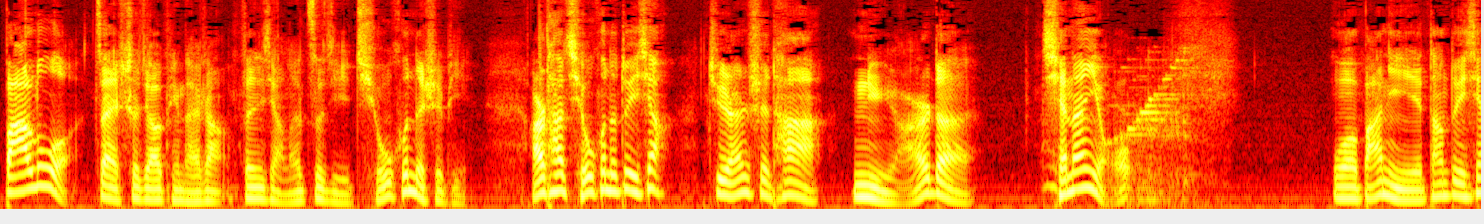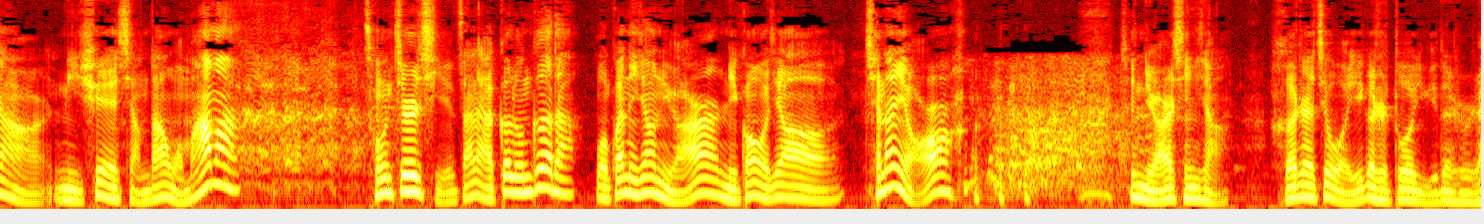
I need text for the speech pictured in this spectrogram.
巴洛在社交平台上分享了自己求婚的视频，而他求婚的对象居然是他女儿的前男友。我把你当对象，你却想当我妈妈？从今儿起，咱俩各论各的，我管你叫女儿，你管我叫前男友。这女儿心想：合着就我一个是多余的，是不是？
